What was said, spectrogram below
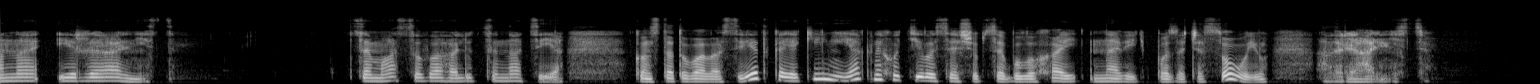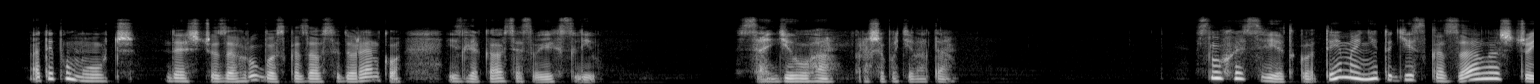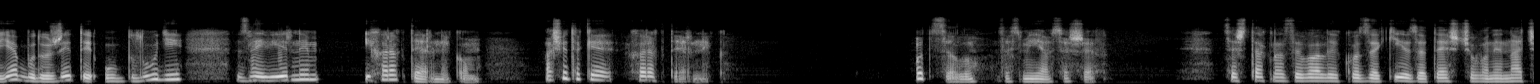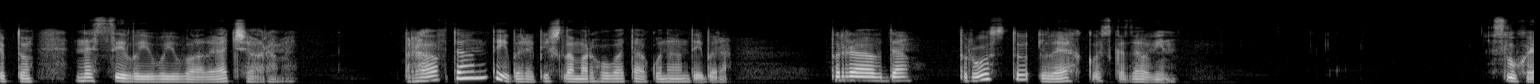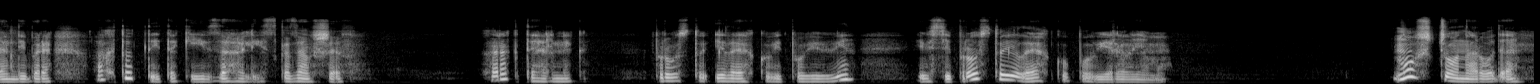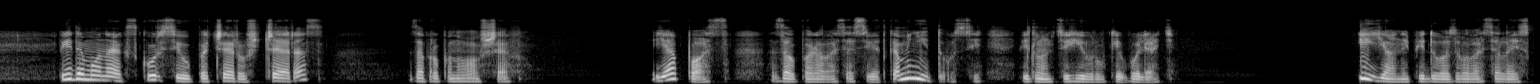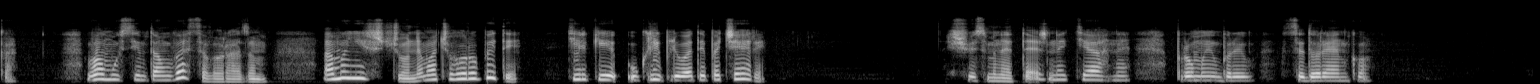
погана і реальність. Це масова галюцинація, констатувала Свідка, якій ніяк не хотілося, щоб це було хай навіть позачасовою, але реальністю. А ти помовч, дещо загрубо сказав Сидоренко і злякався своїх слів. Садюга, прошепотіла та. Слухай, Свідко, ти мені тоді сказала, що я буду жити у блуді з невірним і характерником. А що таке характерник? От село, засміявся шеф. Це ж так називали козаків за те, що вони начебто не силою воювали, а чарами. Правда, Андибере, пішла Марго в атаку на Андибера. Правда, просто і легко, сказав він. Слухай, Андибере, а хто ти такий взагалі? сказав шеф. Характерник, просто і легко відповів він, і всі просто і легко повірили йому. Ну що, народе, підемо на екскурсію в печеру ще раз, запропонував шеф. Я пас, завпиралася Свідка, мені досі від ланцюгів руки болять. І я не піду, озвалася Леська. Вам усім там весело разом, а мені що, нема чого робити, тільки укріплювати печери. Щось мене теж не тягне, промибрив Сидоренко.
